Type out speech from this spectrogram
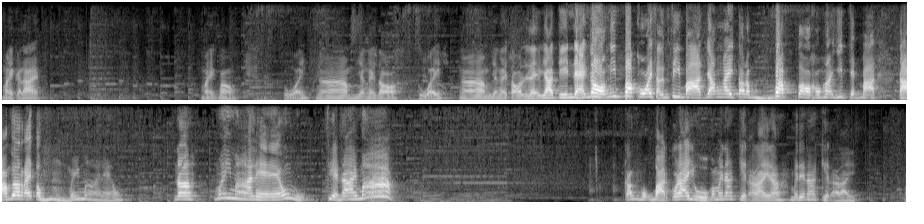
ไม่ก็ได้ ไม่เปล่า สวย งาม ยังไงต่อ สวย งาม ยังไงต่อแหละยาจีนแดงดอกนี่บัฟเขาให้สามสี่บาท ยังไงต่อละบัฟต่อเขาให้ยี่สิบเจ็ดบาท ตามด้วยอะไรต่อหืมไม่มาแล้ว นะ ไม่มาแล้ว เสียดายมาก 96 บาทก็ได้อยู่ก็ไม่น่าเกลียดอะไรนะ ไม่ได้น่าเกลียดอะไรไป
